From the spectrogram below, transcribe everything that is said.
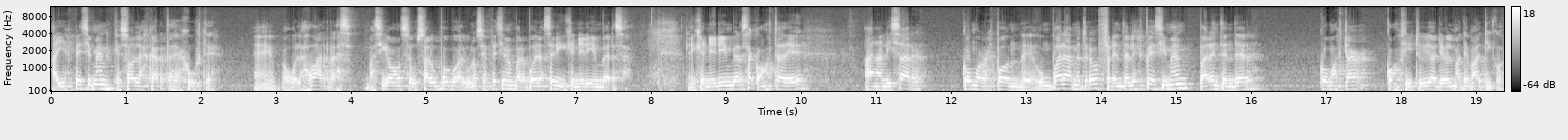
hay espécimen que son las cartas de ajuste eh, o las barras. Así que vamos a usar un poco algunos espécimen para poder hacer ingeniería inversa. La ingeniería inversa consta de analizar cómo responde un parámetro frente al espécimen para entender cómo está constituido a nivel matemático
